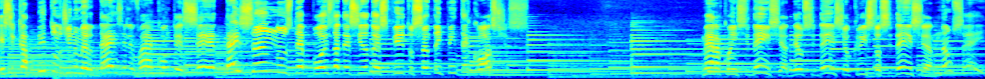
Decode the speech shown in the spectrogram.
Esse capítulo de número 10, ele vai acontecer 10 anos depois da descida do Espírito Santo em Pentecostes. Mera coincidência, deucidência ou cristocidência? Não sei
